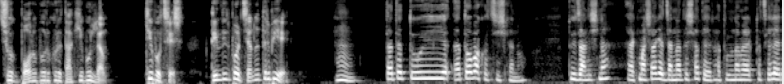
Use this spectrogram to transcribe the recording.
চোখ বড় বড় করে তাকিয়ে বললাম কি বলছিস? তিন দিন পর জান্নাতের বিয়ে? হুম তাতে তুই এত অবাক হচ্ছিস কেন? তুই জানিস না এক মাস আগে জান্নাতের সাথে রাতুল নামের একটা ছেলের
